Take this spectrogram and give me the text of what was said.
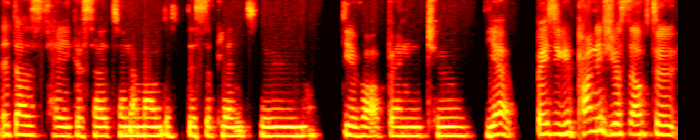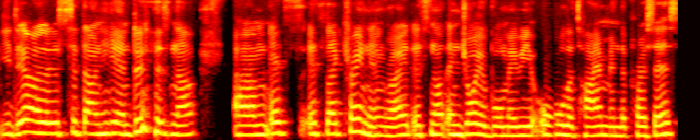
it does take a certain amount of discipline to give up and to yeah basically punish yourself to you know sit down here and do this now. Um, it's it's like training right? It's not enjoyable maybe all the time in the process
